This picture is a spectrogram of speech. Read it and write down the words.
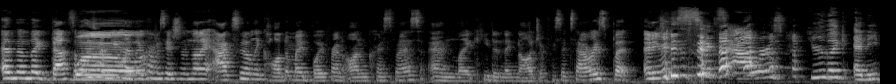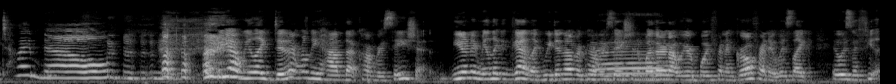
And then like that's the only time we had the conversation. And then I accidentally called him my boyfriend on Christmas, and like he didn't acknowledge it for six hours. But anyways, six hours. You're like anytime now. But yeah, we like didn't really have that conversation. You know what I mean? Like again, like we didn't have a conversation Yeah. of whether or not we were boyfriend and girlfriend. It was like it was a feel.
